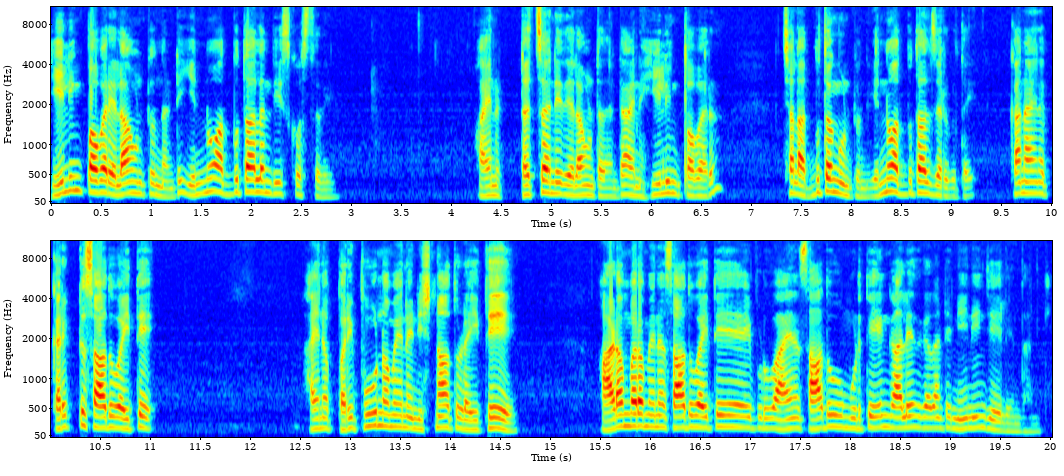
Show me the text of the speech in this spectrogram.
హీలింగ్ పవర్ ఎలా ఉంటుందంటే ఎన్నో అద్భుతాలను తీసుకొస్తుంది. ఆయన టచ్ అనేది ఎలా ఉంటుందంటే ఆయన హీలింగ్ పవర్ చాలా అద్భుతంగా ఉంటుంది. ఎన్నో అద్భుతాలు జరుగుతాయి. కానీ ఆయన కరెక్ట్ సాధువు అయితే ఆయన పరిపూర్ణమైన నిష్ణాతుడైతే ఆడంబరమైన సాధువు అయితే ఇప్పుడు ఆయన సాధువు ముడితే ఏం కాలేదు కదంటే నేనేం చేయలేను దానికి.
